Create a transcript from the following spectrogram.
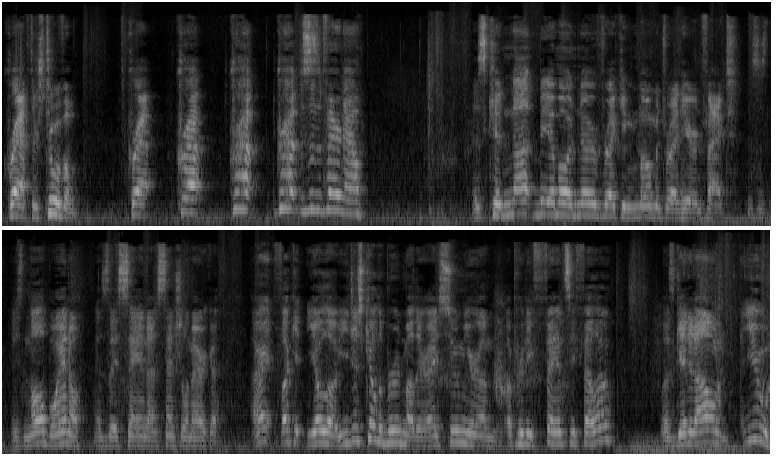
Crap, there's two of them. Crap, crap, crap. Crap, this isn't fair now. This could not be a more nerve-wracking moment right here, in fact. This is, is no bueno, as they say in uh, Central America. Alright, fuck it, YOLO, you just killed a broodmother. I assume you're um, a pretty fancy fellow? Let's get it on. You,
